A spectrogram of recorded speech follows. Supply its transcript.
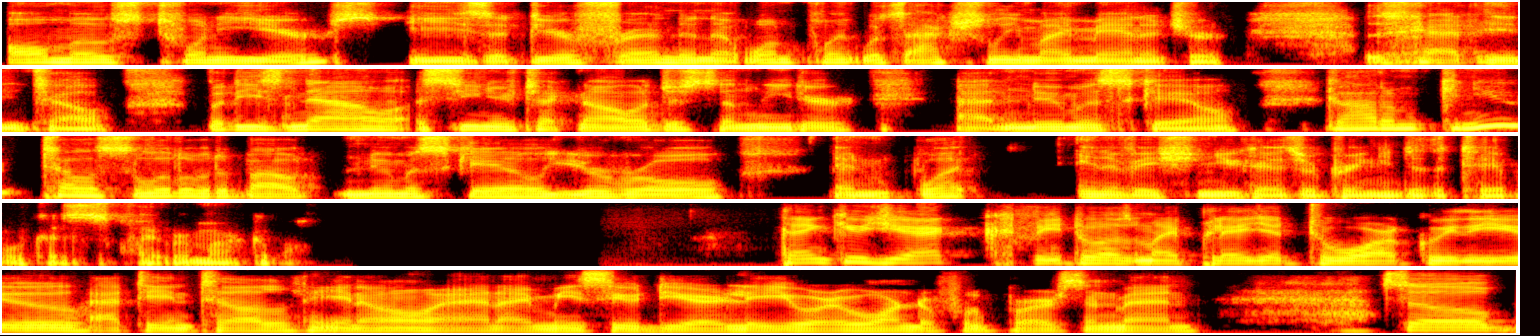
almost 20 years. He's a dear friend and at one point was actually my manager at Intel, but he's now a senior technologist and leader at NumaScale. Goutam, can you tell us a little bit about NumaScale, your role, and what innovation you guys are bringing to the table? Because it's quite remarkable. Thank you, Jack. It was my pleasure to work with you at Intel, you know, and I miss you dearly. You are a wonderful person, man. So,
